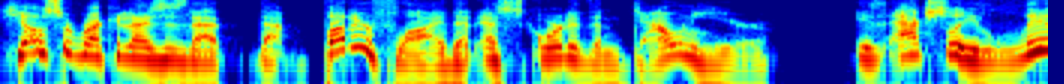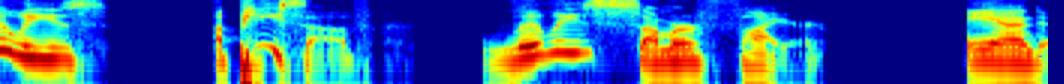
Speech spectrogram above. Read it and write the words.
He also recognizes that that butterfly that escorted them down here is actually Lily's a piece of Lily's summer fire. And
